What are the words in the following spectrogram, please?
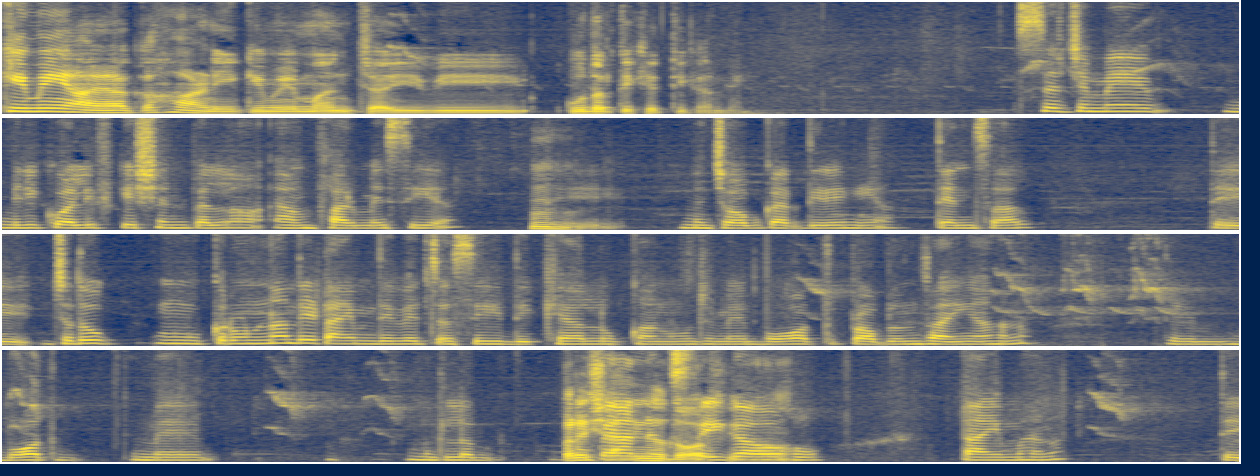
ਕਿਵੇਂ ਆਇਆ ਕਹਾਣੀ ਕਿਵੇਂ ਮਨ ਚ ਆਈ ਵੀ ਕੁਦਰਤੀ ਖੇਤੀ ਕਰਨੀ ਸਰ ਜਿਵੇਂ ਮੇਰੀ ਕੁਆਲੀਫਿਕੇਸ਼ਨ ਪਹਿਲਾਂ ਐਮ ਫਾਰਮੇਸੀ ਹੈ। ਤੇ ਮੈਂ ਜੌਬ ਕਰਦੀ ਰਹੀ ਹਾਂ 3 ਸਾਲ। ਤੇ ਜਦੋਂ ਕਰੋਨਾ ਦੇ ਟਾਈਮ ਦੇ ਵਿੱਚ ਅਸੀਂ ਦੇਖਿਆ ਲੋਕਾਂ ਨੂੰ ਜਿਵੇਂ ਬਹੁਤ ਪ੍ਰੋਬਲਮਸ ਆਈਆਂ ਹਨ? ਤੇ ਬਹੁਤ ਜਿਵੇਂ ਮਤਲਬ ਪਰੇਸ਼ਾਨੀ ਦਾ ਦੌਰ ਸੀਗਾ। ਉਹ ਟਾਈਮ ਹੈ ਨਾ ਤੇ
